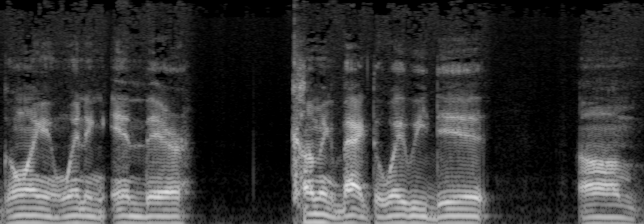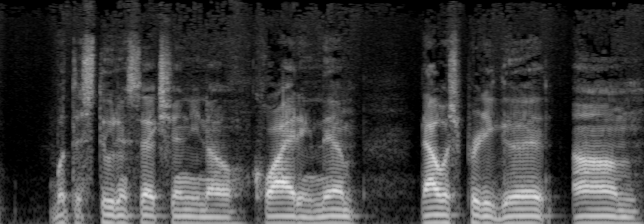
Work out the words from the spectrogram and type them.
going and winning in there, coming back the way we did um, with the student section, you know, quieting them. That was pretty good. Um,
